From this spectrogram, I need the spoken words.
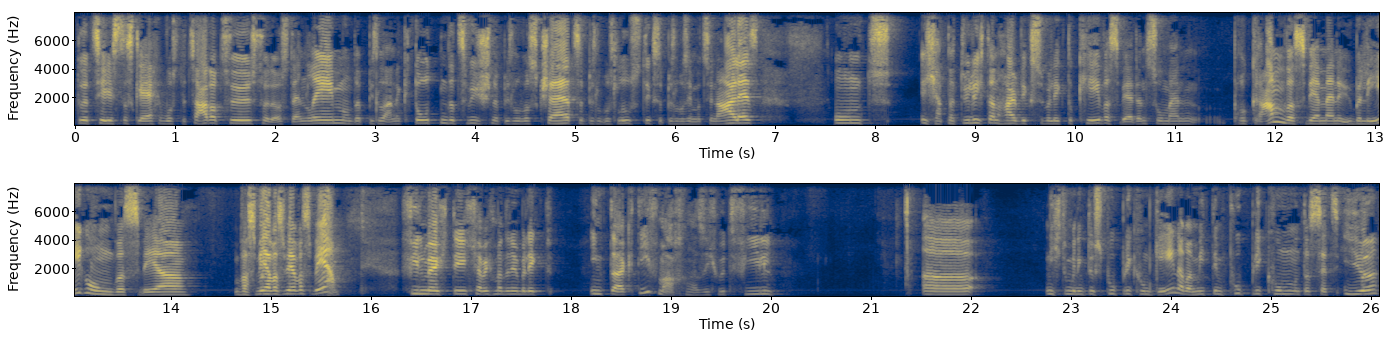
Du erzählst das Gleiche, was du jetzt erzählst, halt aus deinem Leben und ein bisschen Anekdoten dazwischen, ein bisschen was Gescheites, ein bisschen was Lustiges, ein bisschen was Emotionales. Und ich habe natürlich dann halbwegs überlegt, okay, was wäre denn so mein Programm, was wäre meine Überlegung, was wäre, was wäre, was wäre, was wäre. Viel möchte ich, habe ich mir dann überlegt, interaktiv machen. Also ich würde viel äh, nicht unbedingt durchs Publikum gehen, aber mit dem Publikum, und das seid ihr,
